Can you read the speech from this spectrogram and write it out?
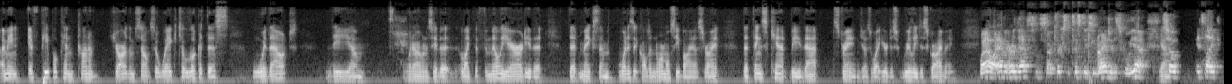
I mean, if people can kind of jar themselves awake to look at this without the um, what do I want to say the like the familiarity that that makes them what is it called a normalcy bias, right? That things can't be that strange as what you're just really describing. Wow, I haven't heard that since I took statistics in graduate school. Yeah. Yeah. So it's like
